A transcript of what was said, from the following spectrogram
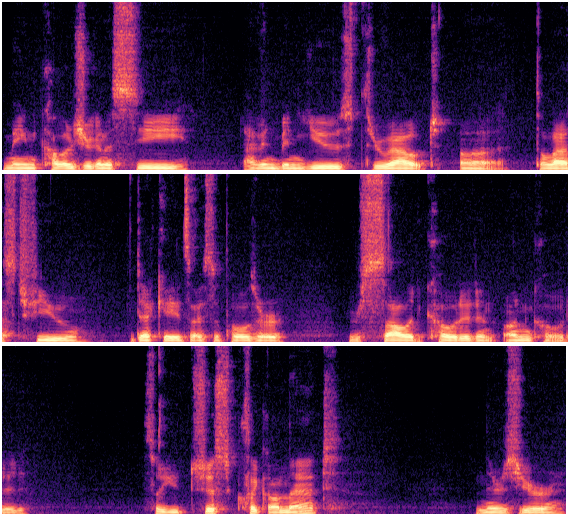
Main colors you're going to see having been used throughout uh, the last few decades, I suppose, are your solid coated and uncoated. So you just click on that and there's your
